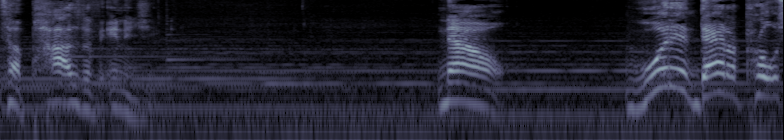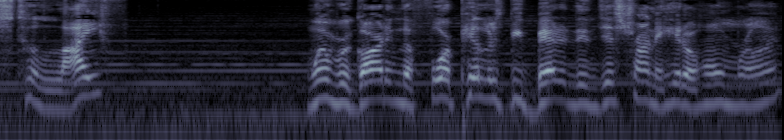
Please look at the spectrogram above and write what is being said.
to positive energy. Now, wouldn't that approach to life when regarding the four pillars be better than just trying to hit a home run?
